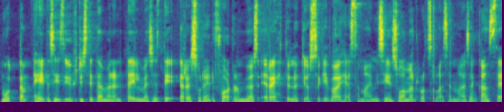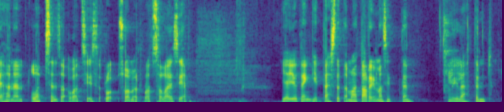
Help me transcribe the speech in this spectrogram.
Mutta heitä siis yhdisti tämmöinen, että ilmeisesti Ressu Redford on myös erehtynyt jossakin vaiheessa naimisiin suomenruotsalaisen naisen kanssa ja hänen lapsensa ovat siis suomenruotsalaisia. Ja jotenkin tästä tämä tarina sitten oli lähtenyt.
